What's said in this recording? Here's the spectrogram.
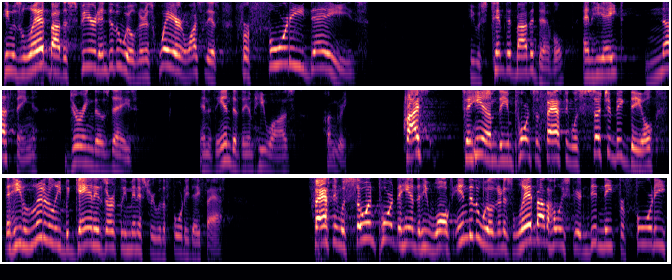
He was led by the Spirit into the wilderness, where, and watch this, for 40 days he was tempted by the devil, and he ate nothing during those days. And at the end of them, he was hungry. Christ to him, the importance of fasting was such a big deal that he literally began his earthly ministry with a 40 day fast. Fasting was so important to him that he walked into the wilderness, led by the Holy Spirit, and didn't eat for 40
